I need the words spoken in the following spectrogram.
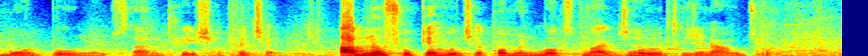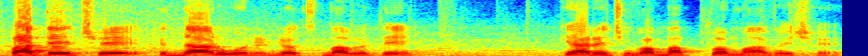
મોટું નુકસાન થઈ શકે છે. આપનું શું કહેવું છે કોમેન્ટ બોક્સમાં જરૂરથી જણાવજો. વાત એ છે કે દારૂ અને ડ્રગ્સ બાબતે ક્યારે જવાબ આપવામાં આવે છે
